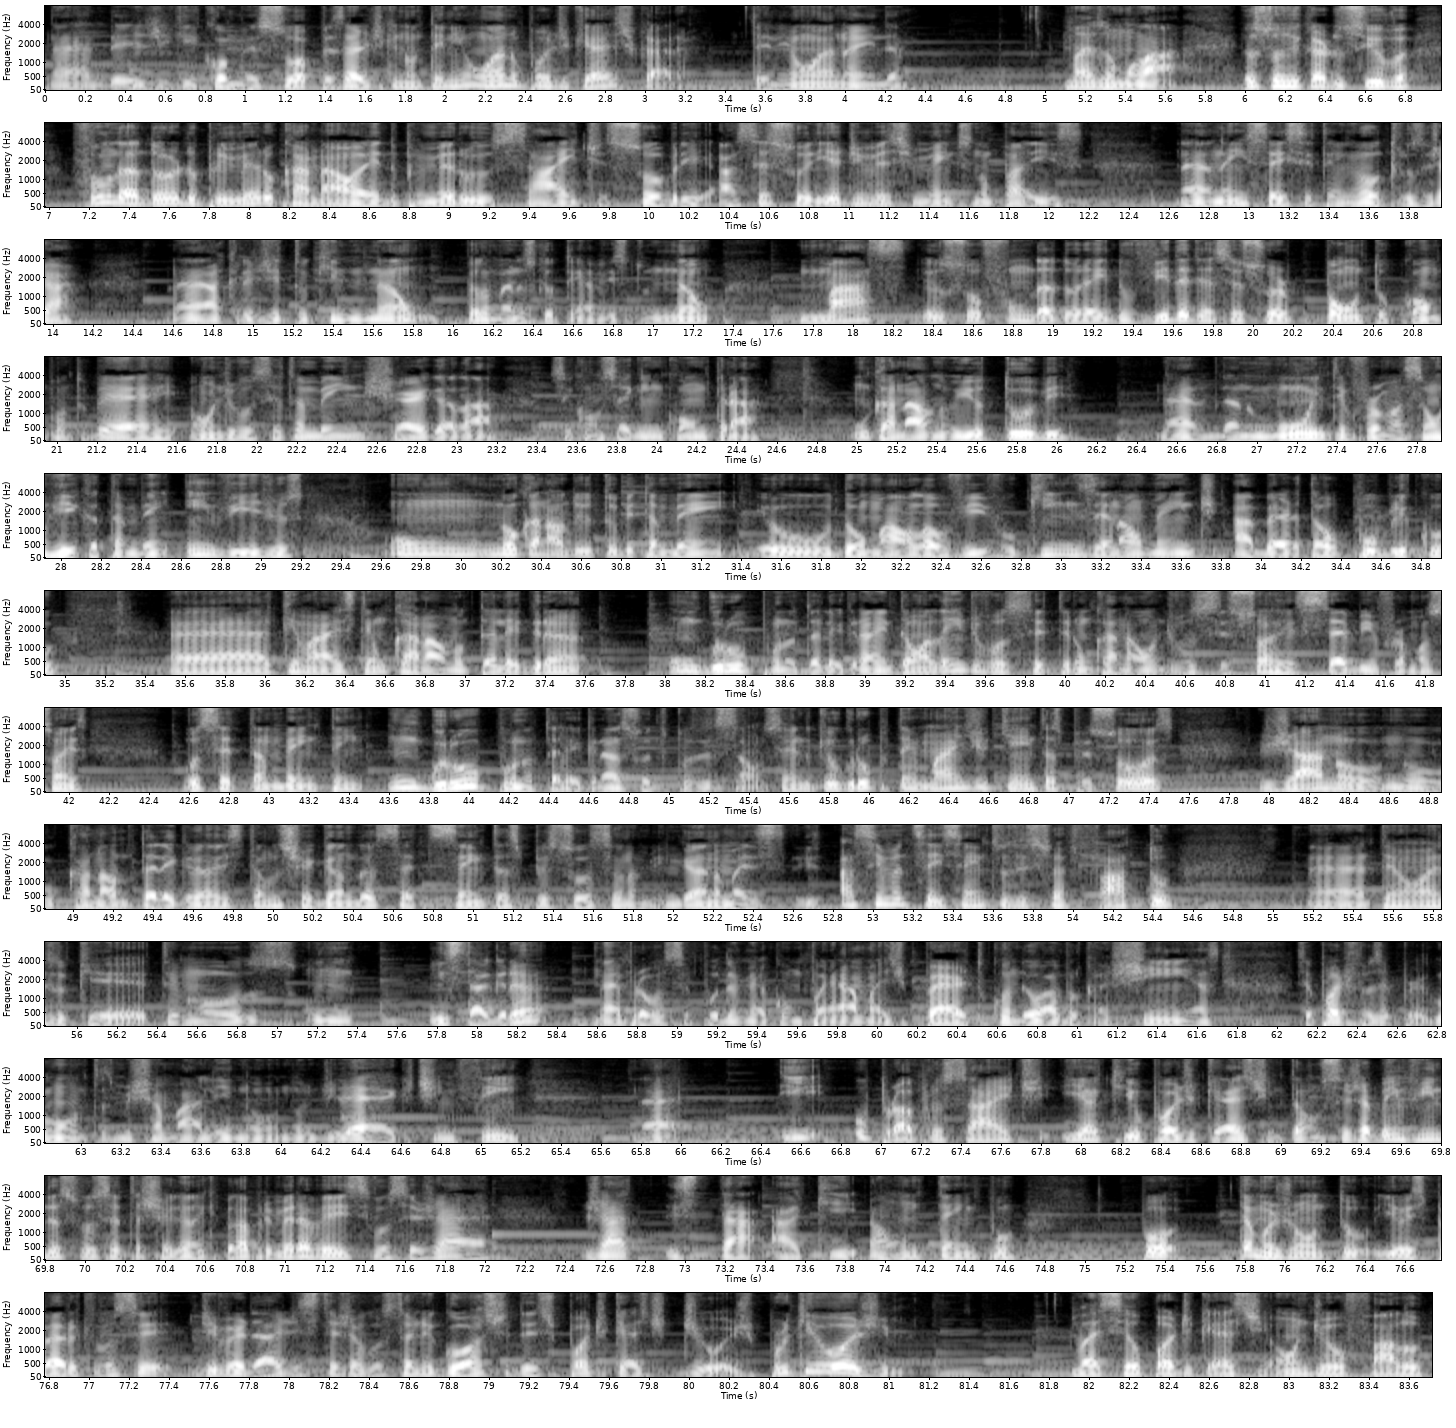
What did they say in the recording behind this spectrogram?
né? Desde que começou, apesar de que não tem nenhum ano podcast, cara. Não tem nenhum ano ainda. Mas vamos lá. Eu sou Ricardo Silva, fundador do primeiro canal aí, do primeiro site sobre assessoria de investimentos no país. Né? Eu nem sei se tem outros já. Né? Acredito que não, pelo menos que eu tenha visto, não. Mas eu sou fundador aí do vidadeassessor.com.br, onde você também enxerga lá, você consegue encontrar um canal no YouTube, né? Dando muita informação rica também em vídeos. Um, no canal do YouTube também eu dou uma aula ao vivo quinzenalmente, aberta ao público. É, que mais? Tem um canal no Telegram, um grupo no Telegram. Então, além de você ter um canal onde você só recebe informações, você também tem um grupo no Telegram à sua disposição, sendo que o grupo tem mais de 500 pessoas. Já no, no canal do Telegram estamos chegando a 700 pessoas, se eu não me engano, mas acima de 600 isso é fato. É, temos mais o que? Temos um Instagram, né, para você poder me acompanhar mais de perto quando eu abro caixinhas. Você pode fazer perguntas, me chamar ali no, no direct, enfim, né? E o próprio site e aqui o podcast. Então seja bem-vindo se você está chegando aqui pela primeira vez, se você já é já está aqui há um tempo. Pô, tamo junto e eu espero que você de verdade esteja gostando e goste desse podcast de hoje. Porque hoje vai ser o podcast onde eu falo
